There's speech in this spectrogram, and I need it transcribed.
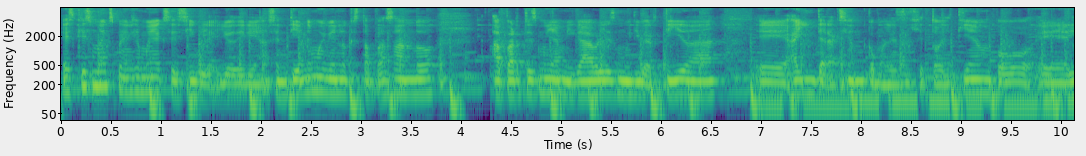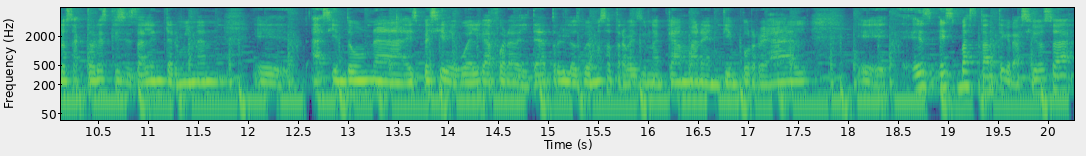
Es que es una experiencia muy accesible, yo diría. Se entiende muy bien lo que está pasando. Aparte es muy amigable, es muy divertida. eh, hay interacción, como les dije, todo el tiempo. eh, los actores que se salen terminan eh, haciendo una especie de huelga fuera del teatro y los vemos a través de una cámara en tiempo real. Es, es bastante graciosa,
